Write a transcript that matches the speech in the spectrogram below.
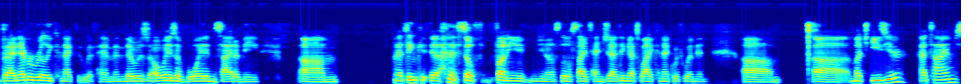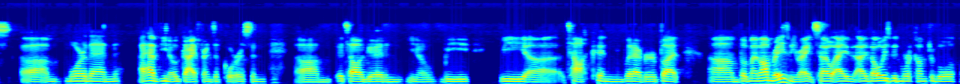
but I never really connected with him, and there was always a void inside of me. Um, and I think uh, so funny, you know, it's a little side tangent. I think that's why I connect with women um, uh, much easier at times, um, more than I have, you know, guy friends, of course, and um, it's all good, and you know, we we uh, talk and whatever. But um, but my mom raised me right, so I've I've always been more comfortable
